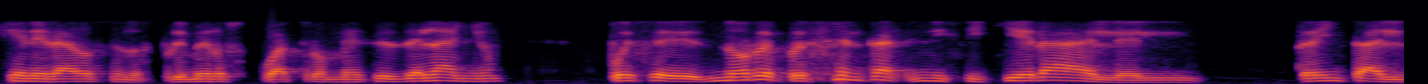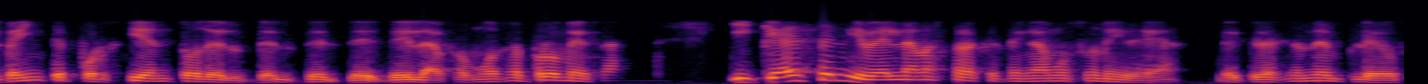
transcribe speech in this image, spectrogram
generados en los primeros cuatro meses del año, pues eh, no representan ni siquiera el, el 30, el 20% del, del, de, de la famosa promesa, y que a este nivel, nada más para que tengamos una idea de creación de empleos,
